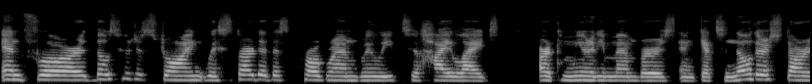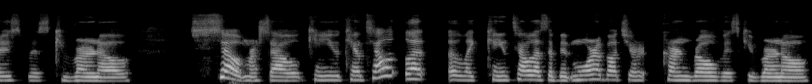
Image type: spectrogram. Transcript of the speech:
And for those who just joined, we started this program really to highlight our community members and get to know their stories with Kyverno. So, Marcel, can you can tell let uh, like can you tell us a bit more about your current role with Kyverno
